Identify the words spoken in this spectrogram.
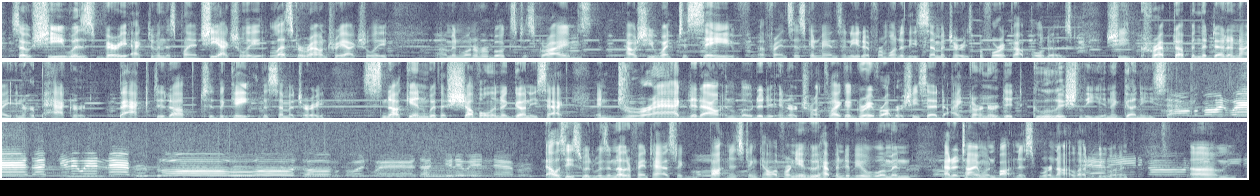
So she was very active in this plant. She actually, Lester Rowntree actually, um, in one of her books, describes how she went to save a Franciscan manzanita from one of these cemeteries before it got bulldozed. She crept up in the dead of night in her Packard, backed it up to the gate of the cemetery, snuck in with a shovel and a gunny sack, and dragged it out and loaded it in her trunk. Like a grave robber, she said, I garnered it ghoulishly in a gunny sack. Alice Eastwood was another fantastic botanist in California who happened to be a woman at a time when botanists were not allowed to be women. Um,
